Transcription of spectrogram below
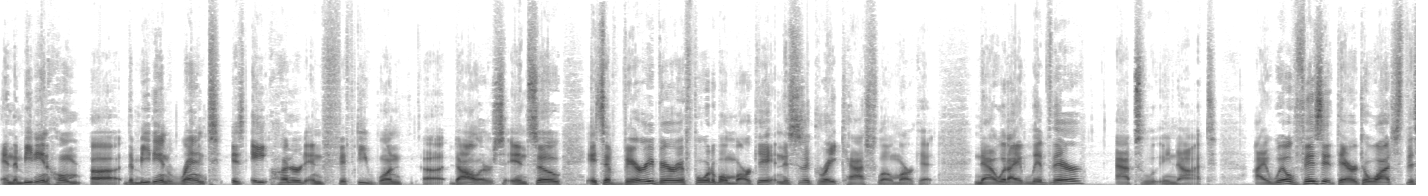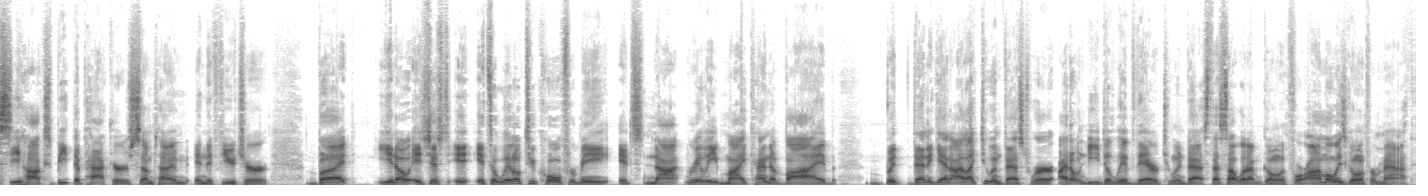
and the median home, uh, the median rent is eight hundred and fifty one uh, dollars. And so it's a very very affordable market, and this is a great cash flow market. Now, would I live there? Absolutely not. I will visit there to watch the Seahawks beat the Packers sometime in the future. But you know, it's just it, it's a little too cold for me. It's not really my kind of vibe. But then again, I like to invest where I don't need to live there to invest. That's not what I'm going for. I'm always going for math.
